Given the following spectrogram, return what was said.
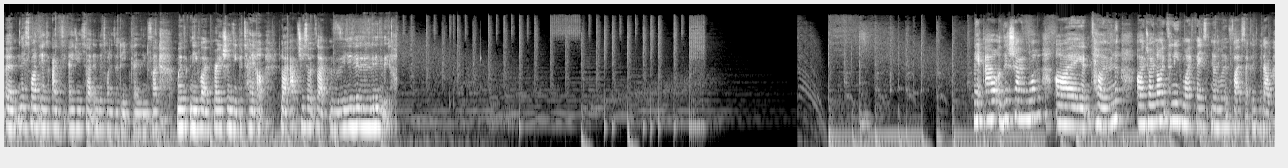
Um, this one is anti-aging side and this one is a deep cleansing side. With the vibrations, you can turn it up like actually so it's like get out of the shower, I tone. I don't like to leave my face no more than five seconds without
